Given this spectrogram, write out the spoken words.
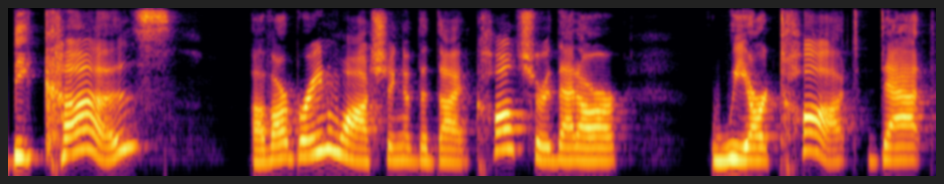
Because of our brainwashing of the diet culture that are we are taught that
